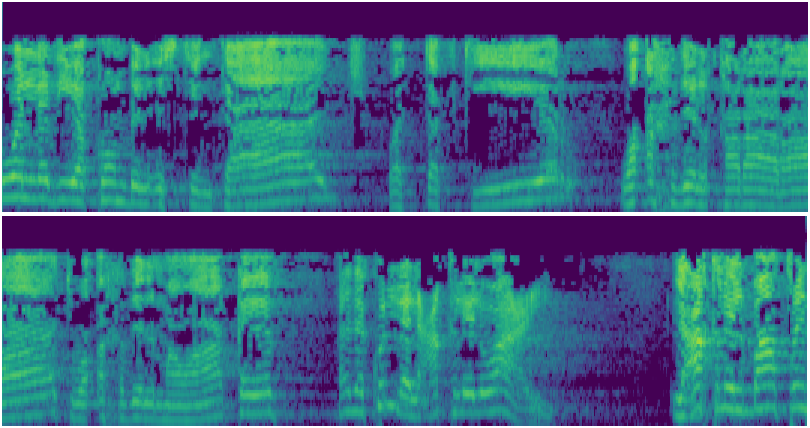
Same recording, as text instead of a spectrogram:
هو الذي يقوم بالاستنتاج والتفكير وأخذ القرارات وأخذ المواقف هذا كل العقل الواعي. العقل الباطن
